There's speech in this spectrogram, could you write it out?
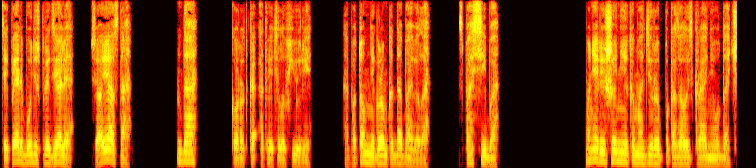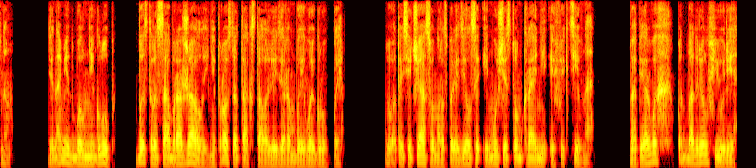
Теперь будешь при деле. Все ясно? Да, коротко ответила Фьюри, а потом негромко добавила: "Спасибо". Мне решение командира показалось крайне удачным. Динамит был не глуп, быстро соображал и не просто так стал лидером боевой группы. Вот и сейчас он распорядился имуществом крайне эффективно. Во-первых, подбодрил Фьюри,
